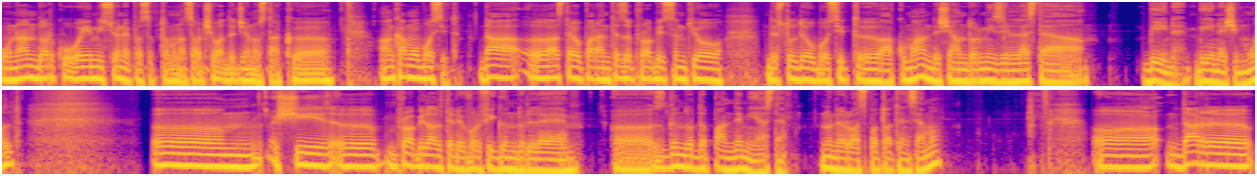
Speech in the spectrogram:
un an doar cu o emisiune pe săptămână sau ceva de genul ăsta, că am cam obosit. Da, uh, asta e o paranteză, probabil sunt eu destul de obosit uh, acum, deși am dormit zilele astea bine, bine și mult. Uh, și uh, probabil altele vor fi gândurile, uh, gânduri de pandemie astea. Nu le luați pe toate în seamă. Uh, dar uh,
